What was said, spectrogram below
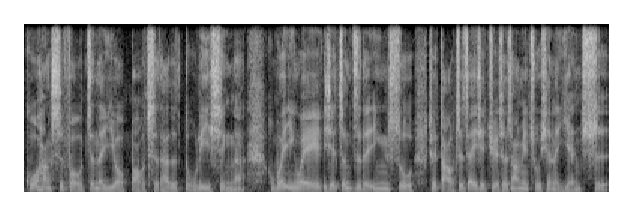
国航是否真的有保持它的独立性呢？会不会因为一些政治的因素，所以导致在一些决策上面出现了延迟？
